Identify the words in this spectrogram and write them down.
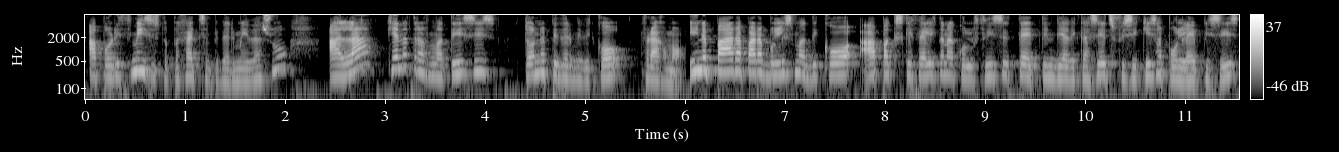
απορριθμίσεις το pH της επιδερμίδας σου, αλλά και να τραυματίσεις τον επιδερμιδικό φραγμό. Είναι πάρα πάρα πολύ σημαντικό άπαξ και θέλετε να ακολουθήσετε την διαδικασία της φυσικής απολέπισης,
